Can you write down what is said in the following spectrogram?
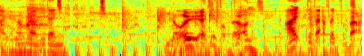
Jeg kan høre, hun er lige derinde. Nøj, er det for børn? I hvert fald ikke for børn.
